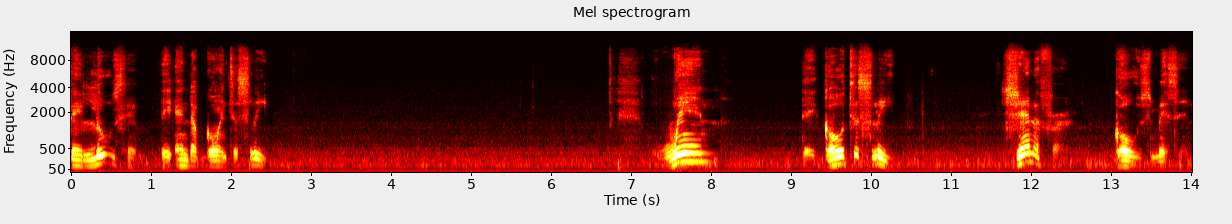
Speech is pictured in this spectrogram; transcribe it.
they lose him, they end up going to sleep. When they go to sleep, Jennifer goes missing.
